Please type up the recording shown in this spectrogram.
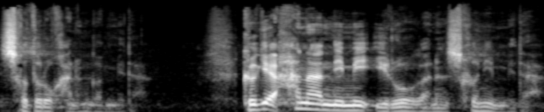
서도록 하는 겁니다. 그게 하나님이 이루어가는 선입니다.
